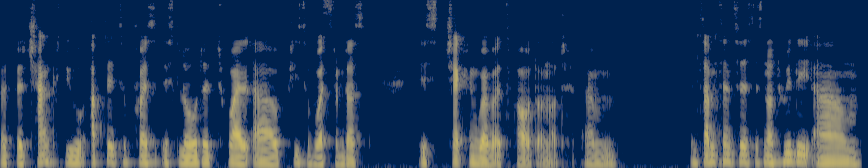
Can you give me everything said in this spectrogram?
that the chunk you update suppress is loaded while a piece of redstone dust is checking whether it's powered or not. Um, in some sense, this is not really um,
